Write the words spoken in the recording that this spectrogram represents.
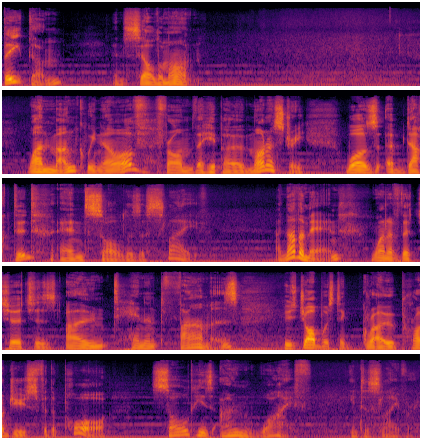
beat them, and sell them on. One monk we know of from the Hippo monastery was abducted and sold as a slave. Another man, one of the church's own tenant farmers, whose job was to grow produce for the poor, sold his own wife into slavery.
